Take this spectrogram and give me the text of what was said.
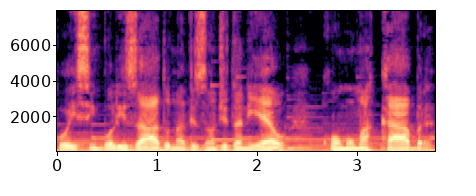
foi simbolizado na visão de Daniel como uma cabra,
